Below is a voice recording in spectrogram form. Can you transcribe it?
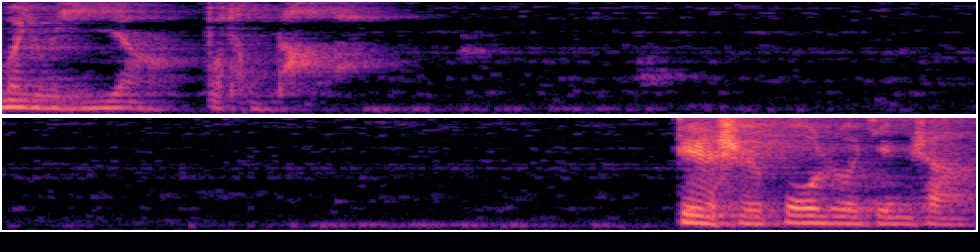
没有一样不通达了。这是《般若经》上。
